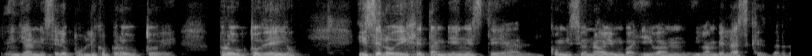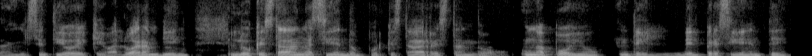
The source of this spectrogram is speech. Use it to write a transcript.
y al Ministerio Público producto de, producto de ello. Y se lo dije también este, al comisionado Iván, Iván Velázquez, ¿verdad? En el sentido de que evaluaran bien lo que estaban haciendo porque estaba restando un apoyo del, del presidente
